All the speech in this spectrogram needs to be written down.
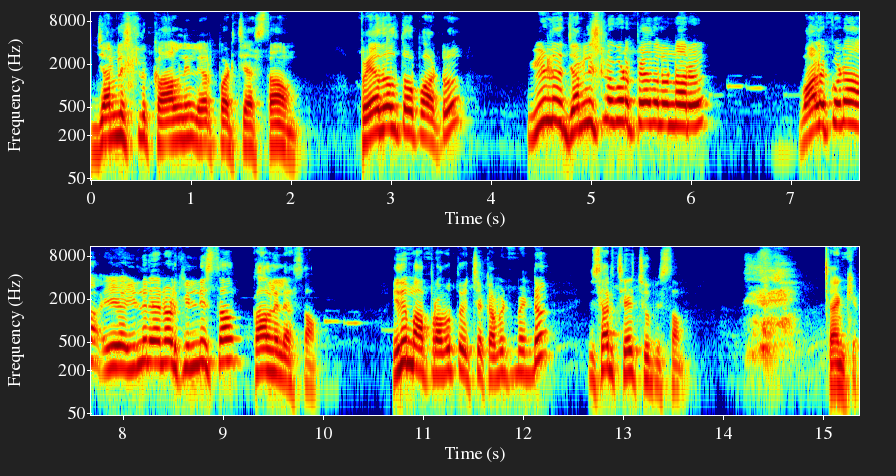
జర్నలిస్టులు కాలనీలు ఏర్పాటు చేస్తాం. పేదలతో పాటు వీళ్ళు జర్నలిస్టులు కూడా పేదలు ఉన్నారు. వాళ్ళకు కూడా ఇల్లు లేని వాళ్ళకి ఇల్లు ఇస్తాం కాలనీలు వేస్తాం. ఇది మా ప్రభుత్వం ఇచ్చే కమిట్మెంట్ ఈసారి చేసి చూపిస్తాం. థ్యాంక్ యూ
